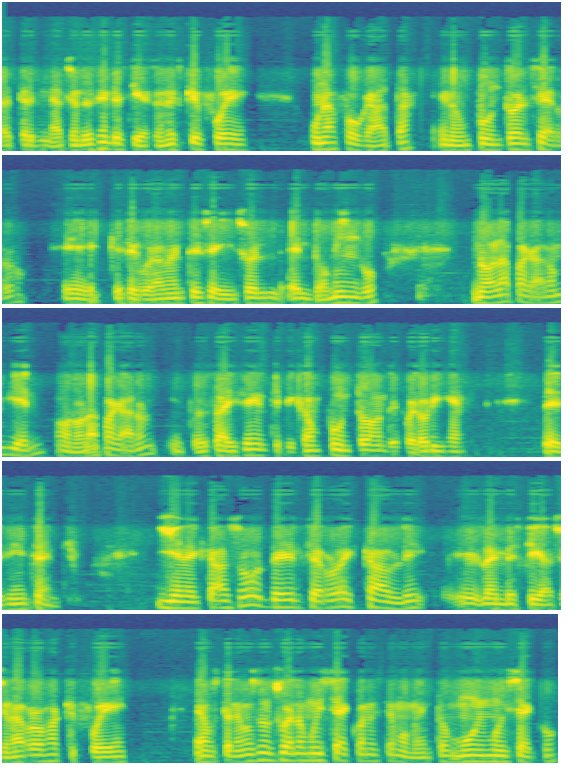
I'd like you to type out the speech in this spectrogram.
determinación de esa investigación es que fue una fogata en un punto del cerro eh, que seguramente se hizo el, el, domingo. No la pagaron bien o no la pagaron, entonces ahí se identifica un punto donde fue el origen de ese incendio. Y en el caso del Cerro del Cable, eh, la investigación arroja que fue, digamos, tenemos un suelo muy seco en este momento, muy, muy seco,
